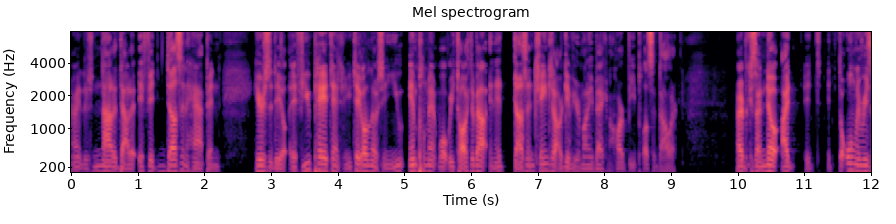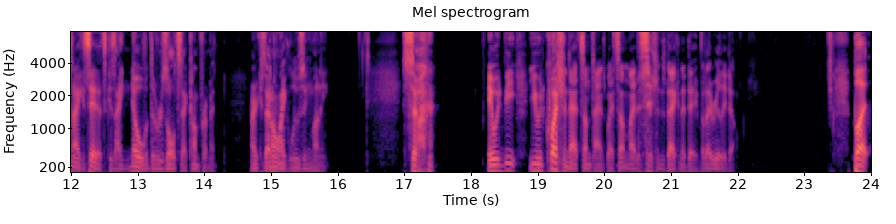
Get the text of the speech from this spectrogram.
All right? There's not a doubt. If it doesn't happen, here's the deal. If you pay attention, you take all the notes and you implement what we talked about and it doesn't change I'll give you your money back in a heartbeat plus a dollar right? Because I know I it, it the only reason I can say that's because I know the results that come from it, right? Because I don't like losing money. So it would be you would question that sometimes by some of my decisions back in the day, but I really don't. But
